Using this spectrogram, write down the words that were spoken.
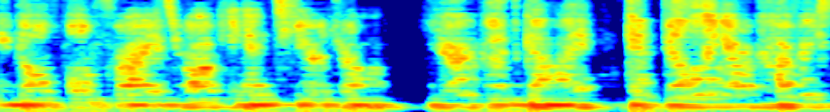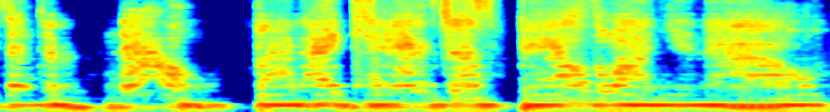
Bomby, Golfball, Fries, Rocky, and Teardrop. You're a good guy. Get building a recovery center now. But I can't just build one, you know.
